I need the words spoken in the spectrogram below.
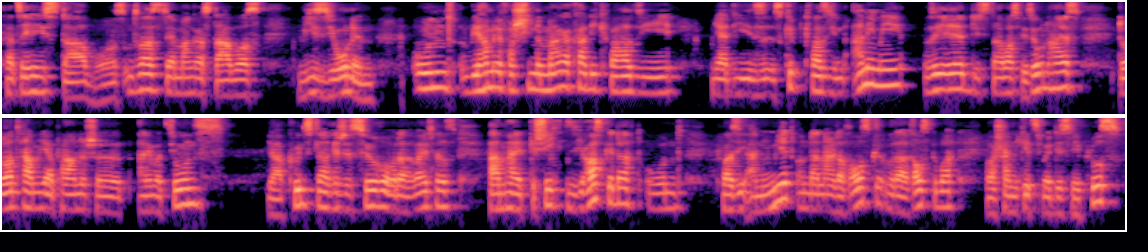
tatsächlich Star Wars. Und zwar ist der Manga Star Wars Visionen. Und wir haben hier verschiedene Mangaka, die quasi, ja, diese, es gibt quasi eine Anime-Serie, die Star Wars Vision heißt. Dort haben japanische Animations- ja, Künstler, Regisseure oder weiteres haben halt Geschichten sich ausgedacht und quasi animiert und dann halt rausge oder rausgebracht. Wahrscheinlich geht es bei Disney Plus.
